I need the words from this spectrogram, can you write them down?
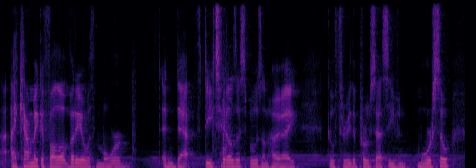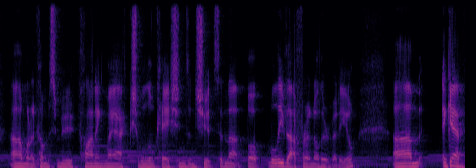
I can make a follow up video with more in-depth details, I suppose, on how I go through the process even more so um, when it comes to planning my actual locations and shoots and that. But we'll leave that for another video. Um, again,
